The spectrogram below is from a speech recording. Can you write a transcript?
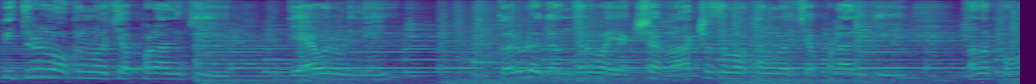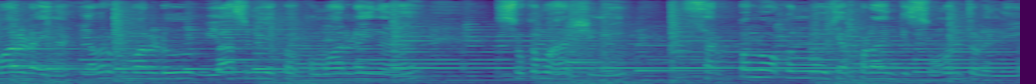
పితృలోకంలో చెప్పడానికి దేవరుడిని గరుడ గంధర్వ యక్ష రాక్షస లోకంలో చెప్పడానికి తన కుమారుడైన ఎవరి కుమారుడు? వ్యాసుని యొక్క కుమారుడైన సుఖమహర్షిని సర్పలోకంలో చెప్పడానికి సుమంతుడిని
